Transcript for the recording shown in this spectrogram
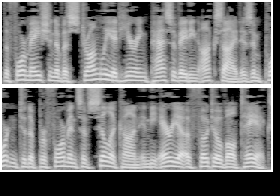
The formation of a strongly adhering passivating oxide is important to the performance of silicon in the area of photovoltaics.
